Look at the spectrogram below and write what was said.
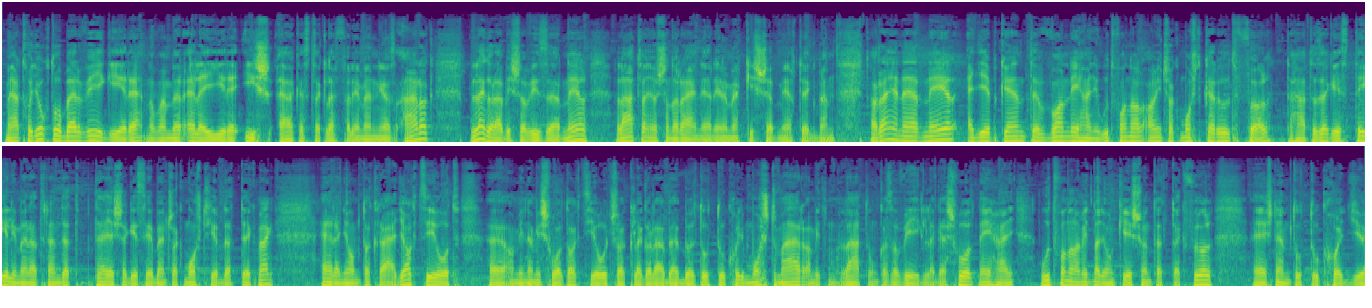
mert hogy október végére, november elejére is elkezdtek lefelé menni az árak, legalábbis a Vizernél, látványosan a Ryanairnél meg kisebb mértékben. A Ryanairnél egyébként van néhány útvonal, ami csak most került föl, tehát az egész téli menetrendet teljes egészében csak most hirdették meg, erre nyomtak rá egy akciót, ami nem is volt akció, csak legalább ebből tudtuk, hogy most már, amit látunk, az a végleges volt. Néhány útvonal, amit nagyon későn tettek föl, és nem tudtuk, hogy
